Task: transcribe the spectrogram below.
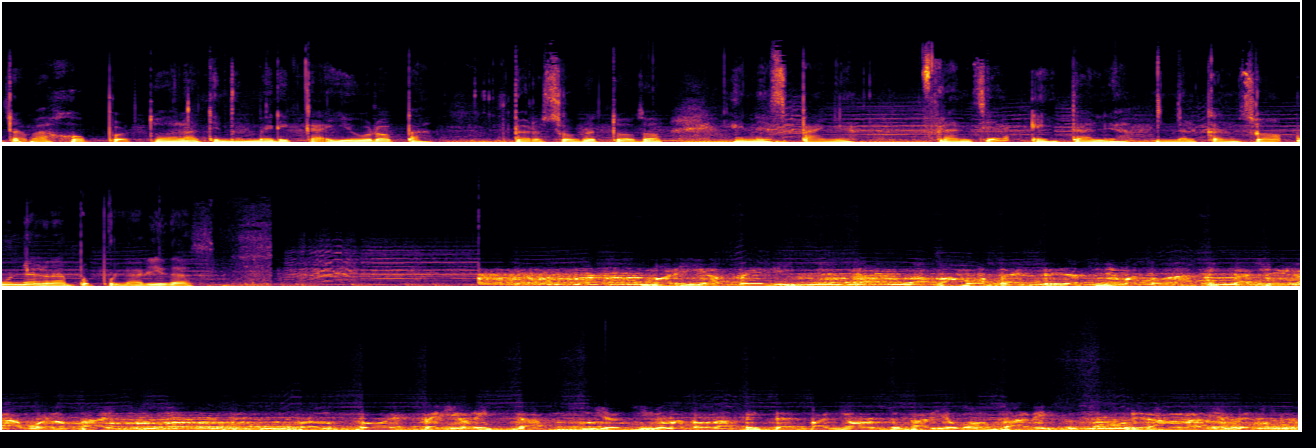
trabajó por toda Latinoamérica y Europa, pero sobre todo en España, Francia e Italia, donde alcanzó una gran popularidad. María Félix, la famosa estrella cinematográfica, llega a Buenos Aires. Productores, periodistas y el cinematografista español Cesario González le dan la bienvenida.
